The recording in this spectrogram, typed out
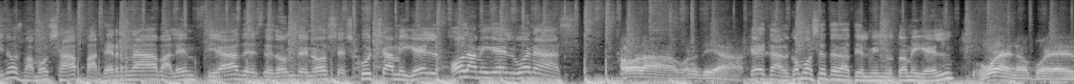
Y nos vamos a Paterna, Valencia, desde donde nos escucha Miguel. Hola Miguel, buenas. Hola, buenos días. ¿Qué tal? ¿Cómo se te da a ti el minuto, Miguel? Bueno, pues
